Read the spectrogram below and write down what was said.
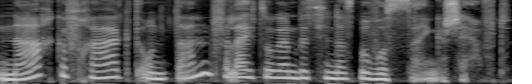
nachgefragt und dann vielleicht sogar ein bisschen das Bewusstsein geschärft.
